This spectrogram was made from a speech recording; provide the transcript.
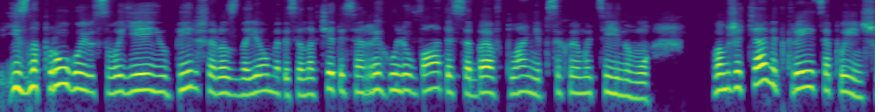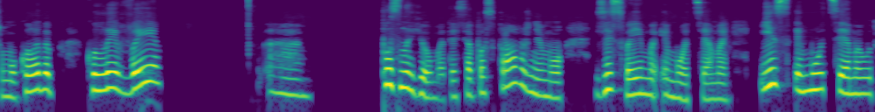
і з напругою своєю більше роззнайомитися, навчитися регулювати себе в плані психоемоційному. Вам життя відкриється по-іншому, коли ви, коли ви е, познайомитеся по-справжньому зі своїми емоціями. І з емоціями от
